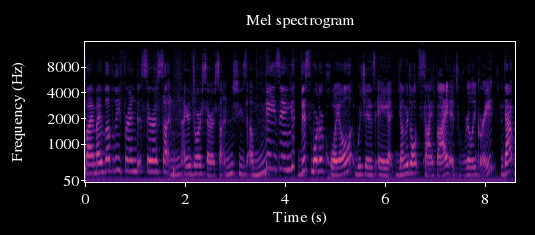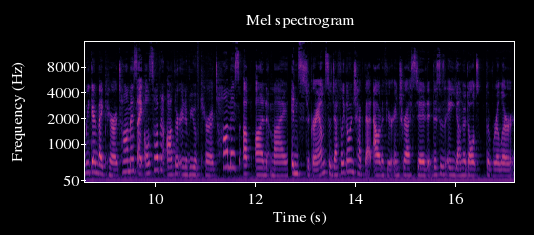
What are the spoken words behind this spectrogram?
by my lovely friend Sarah Sutton. I adore Sarah Sutton. She's amazing. This Mortal Coil, which is a young adult sci-fi. It's really great. That Weekend by Kara Thomas. I also have an author interview of Kara Thomas up on my Instagram, so definitely go and check that out if you're interested. This is a young adult thriller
